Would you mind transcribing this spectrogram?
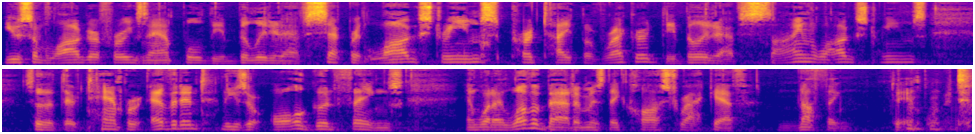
Use of Logger, for example, the ability to have separate log streams per type of record, the ability to have signed log streams so that they're tamper evident. These are all good things. And what I love about them is they cost RACF nothing to implement.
